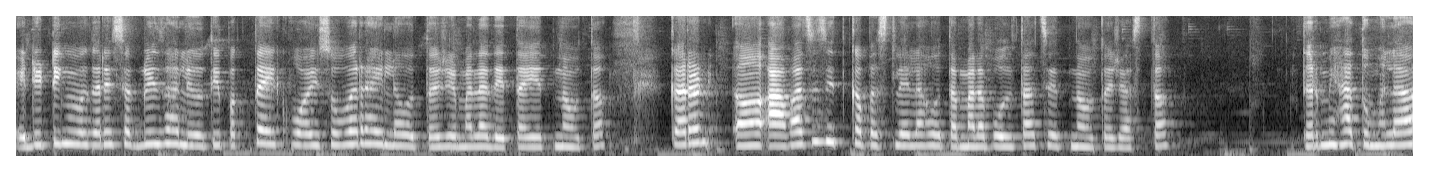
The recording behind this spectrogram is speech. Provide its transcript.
एडिटिंग वगैरे सगळी झाली होती फक्त एक व्हॉइस ओव्हर राहिलं होतं जे मला देता येत नव्हतं. कारण आवाजच इतका बसलेला होता मला बोलताच येत नव्हतं जास्त. तर मी हा तुम्हाला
